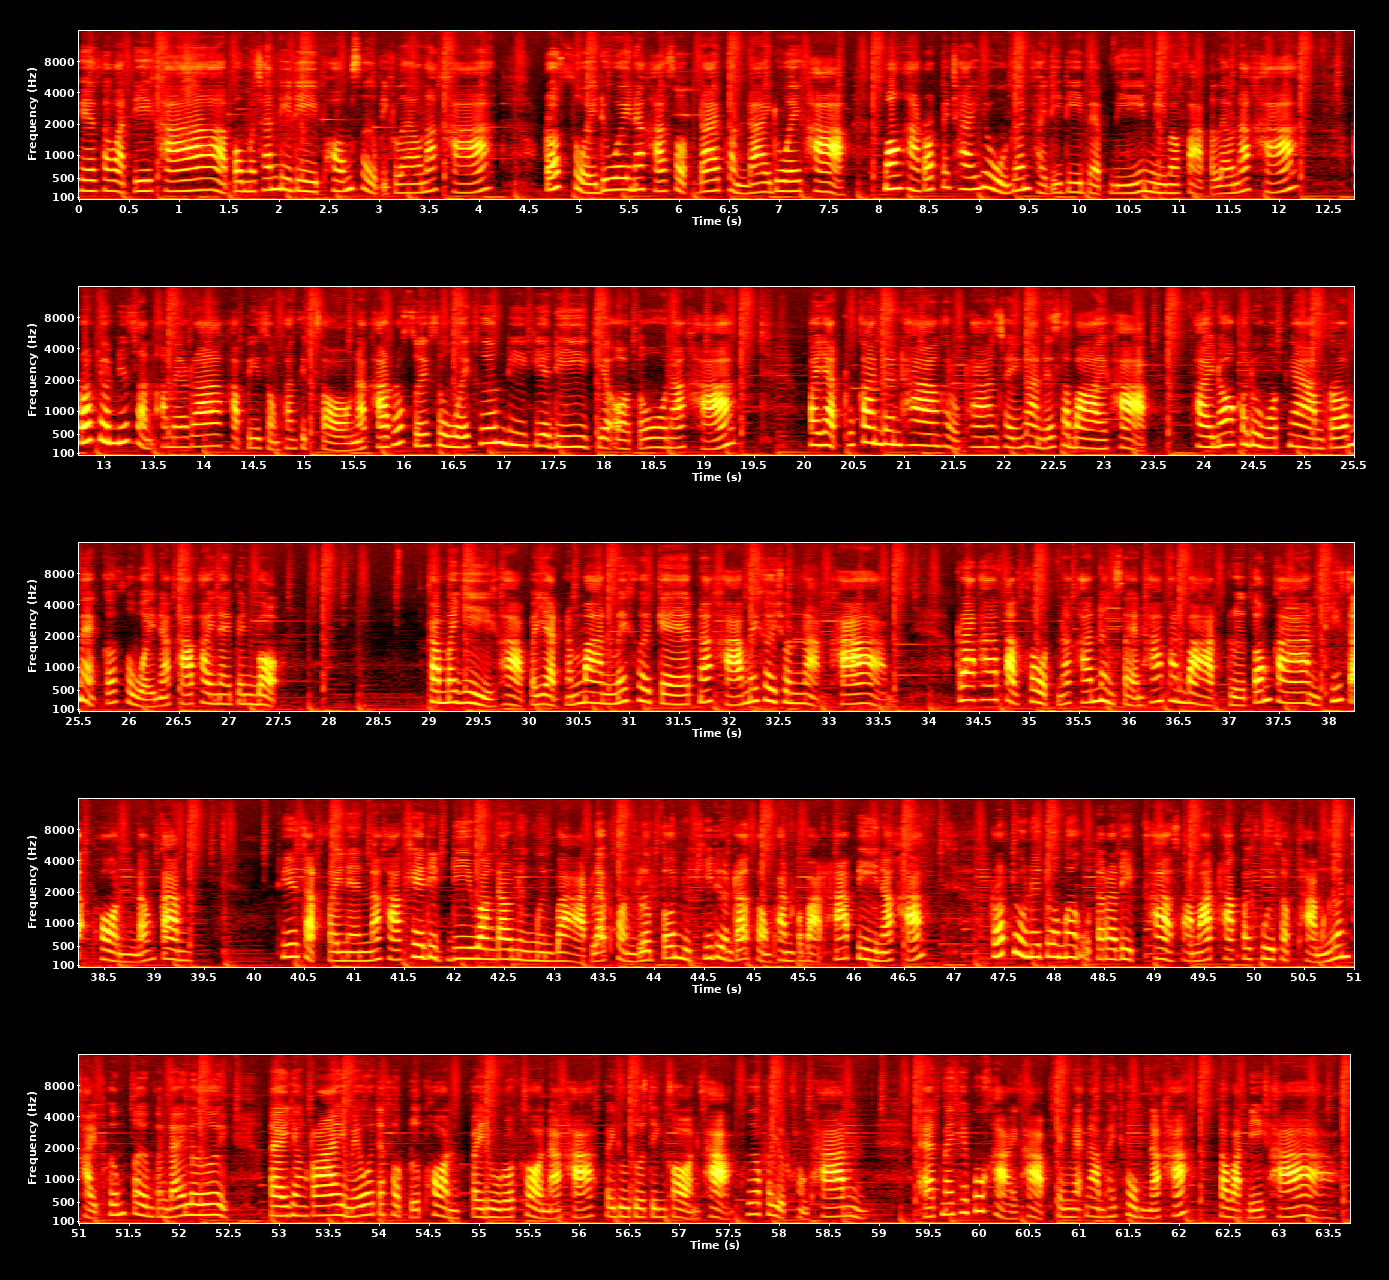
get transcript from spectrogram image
เคสวัสดีค่ะ โปรโมชั่นดีๆ พร้อมเสิร์ฟอีกแล้วนะคะ รถสวยด้วยนะคะ สดได้ผ่อนได้ด้วยค่ะ มองหารถไปใช้อยู่เงื่อนไขดีๆ แบบนี้มีมาฝากกันแล้วนะคะ รถยนต์นิสสันอเมร่าค่ะปี 2012 นะคะ รถสวยๆ เครื่องดีเกียร์ดี เกียร์ออโต้นะคะ ประหยัดทุกการเดินทางค่ะทุกท่านใช้งานได้สบายค่ะ ภายนอกก็ดูงดงามล้อแม็กก็สวยนะคะ ภายในเป็นเบาะ กำมะหยี่ค่ะ ประหยัดน้ำมันไม่เคยแก๊สนะคะ ไม่เคยชนหนักค่ะ ราคาตัดสดนะคะ 15,000 บาท หรือต้องการที่จะผ่อนต้องการที่จะจัดไฟแนนซ์นะคะ เครดิตดีวางดาว 10,000 บาท และผ่อนเริ่มต้นอยู่ที่เดือนละ 2,000 กว่าบาท 5 ปีนะคะ รถอยู่ในตัวเมืองอุตรดิตถ์ค่ะ สามารถทักไปคุยสอบถามเงื่อนไขเพิ่มเติมกันได้เลย แต่อย่างไรไม่ว่าจะสดหรือผ่อนไปดูรถก่อนนะคะ ไปดูตัวจริงก่อนค่ะ เพื่อประโยชน์ของท่าน แอดไม่ใช่ผู้ขายค่ะ เพียงแนะนำให้ชมนะคะ สวัสดีค่ะ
